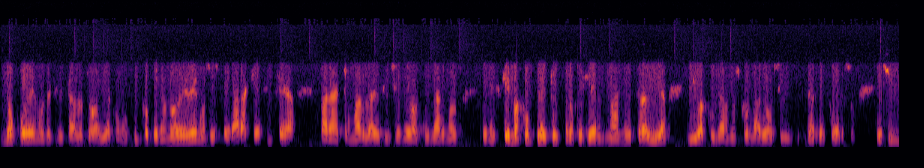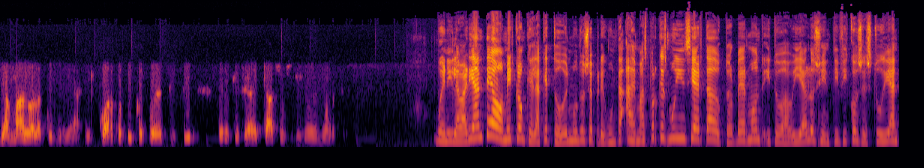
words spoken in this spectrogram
No podemos decretarlo todavía como pico, pero no debemos esperar a que así sea para tomar la decisión de vacunarnos en esquema completo y proteger más nuestra vida y vacunarnos con la dosis de refuerzo. Es un llamado a la comunidad. El cuarto pico puede existir, pero que sea de casos y no de muertes. Bueno, y la variante Omicron, que es la que todo el mundo se pregunta, además porque es muy incierta, doctor Bermont, y todavía los científicos estudian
